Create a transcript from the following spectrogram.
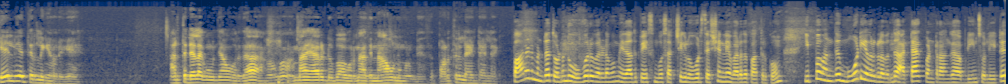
கேள்வியே தெரிலங்க அவருக்கு. அடுத்த டைலாக் உங்களுக்கு ஞாபகம் வருதா? நான் யார்? டுபா அது நான் ஒன்றும் பண்ண முடியாது. படத்தில் லைட் டைலாக் பாராளுமன்றத்தில் தொடர்ந்து ஒவ்வொரு வருடமும் ஏதாவது பேசும்போது சர்ச்சைகள் ஒவ்வொரு செஷன்லேயும் வரதை பார்த்துருக்கோம். இப்போ வந்து மோடி அவர்களை வந்து அட்டாக் பண்ணுறாங்க அப்படின்னு சொல்லிட்டு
